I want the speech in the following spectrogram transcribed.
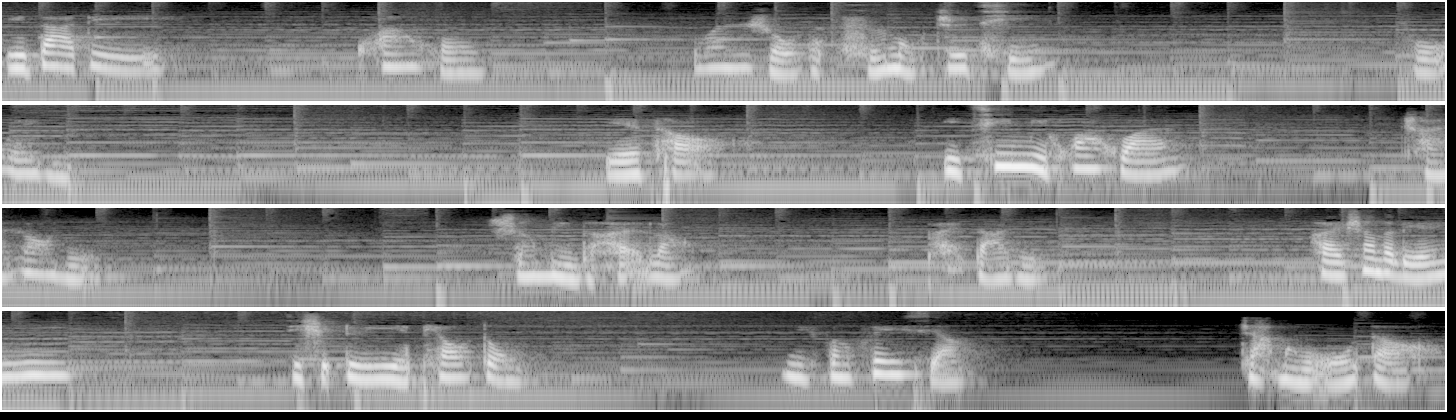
与大地宽宏温柔的慈母之情。抚慰你，野草以亲密花环缠绕你，生命的海浪拍打你，海上的涟漪即使绿叶飘动，蜜蜂飞翔，蚱蜢舞蹈，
